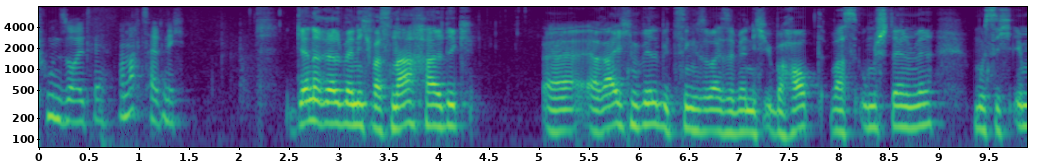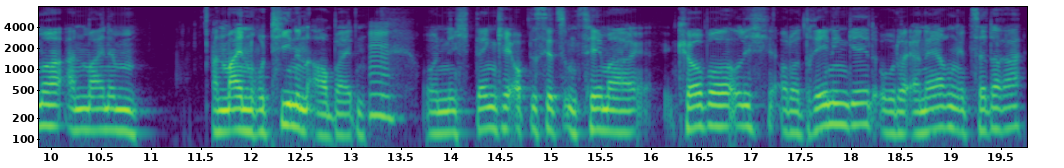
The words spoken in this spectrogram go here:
tun sollte. Man macht es halt nicht. Generell, wenn ich was nachhaltig äh, erreichen will, beziehungsweise wenn ich überhaupt was umstellen will, muss ich immer an meinem an meinen Routinen arbeiten. Mhm. Und ich denke, ob das jetzt um Thema körperlich oder Training geht oder Ernährung etc.,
